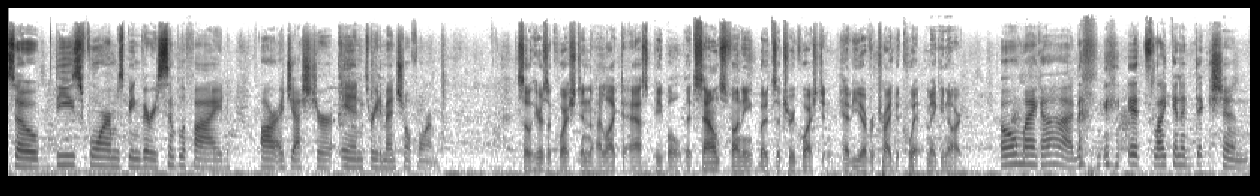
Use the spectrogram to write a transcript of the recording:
So these forms, being very simplified, are a gesture in three-dimensional form. So here's a question I like to ask people. It sounds funny, but it's a true question. Have you ever tried to quit making art? Oh my God, it's like an addiction.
